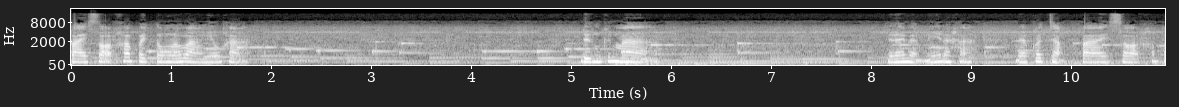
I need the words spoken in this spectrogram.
ปลายสอดเข้าไปตรงระหว่างนิ้วค่ะ ดึงขึ้นมา จะได้แบบนี้นะคะ แล้วก็จับปลายสอดเข้าไป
